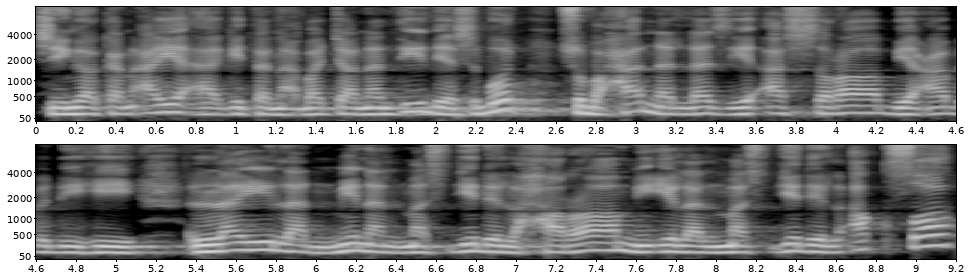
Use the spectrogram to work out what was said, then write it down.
Sehingga kan ayat kita nak baca nanti dia sebut subhanallazi asra bi 'abdihi lailan minal masjidil harami ilal masjidil aqsa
